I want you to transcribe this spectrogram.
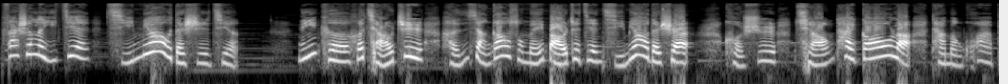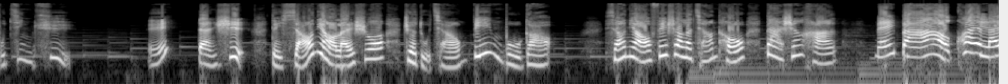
发生了一件奇妙的事情。尼克和乔治很想告诉美宝这件奇妙的事儿，可是墙太高了，他们跨不进去。哎！但是，对小鸟来说，这堵墙并不高。小鸟飞上了墙头，大声喊：“美宝，快来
